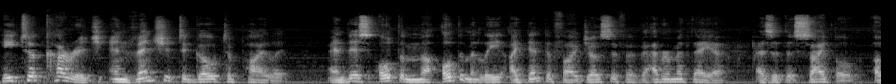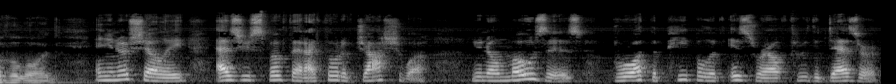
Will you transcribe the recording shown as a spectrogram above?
he took courage and ventured to go to Pilate. And this ultima- ultimately identified Joseph of Arimathea as a disciple of the Lord. And you know, Shelley, as you spoke that, I thought of Joshua you know, Moses brought the people of Israel through the desert,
